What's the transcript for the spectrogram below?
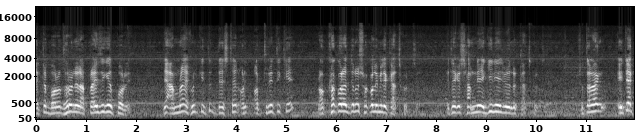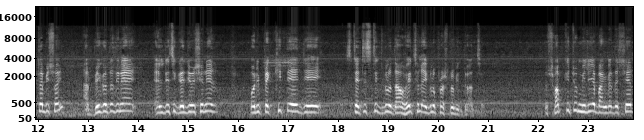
একটা বড় ধরনের আপরাইজিংয়ের পরে যে আমরা এখন কিন্তু দেশটার অর্থনীতিকে রক্ষা করার জন্য সকলে মিলে কাজ করছে। এটাকে সামনে এগিয়ে নিয়ে জন্য কাজ করছে। সুতরাং এটা একটা বিষয়। আর বিগত দিনে এলডিসি গ্র্যাজুয়েশনের পরিপ্রেক্ষিতে যে স্ট্যাটিস্টিক্সগুলো দেওয়া হয়েছিল, এগুলো প্রশ্নবিদ্ধ আছে। তো সব কিছু মিলিয়ে বাংলাদেশের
